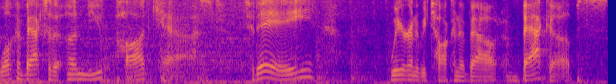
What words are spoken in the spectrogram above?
Welcome back to the Unmute Podcast. Today, we're going to be talking about backups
